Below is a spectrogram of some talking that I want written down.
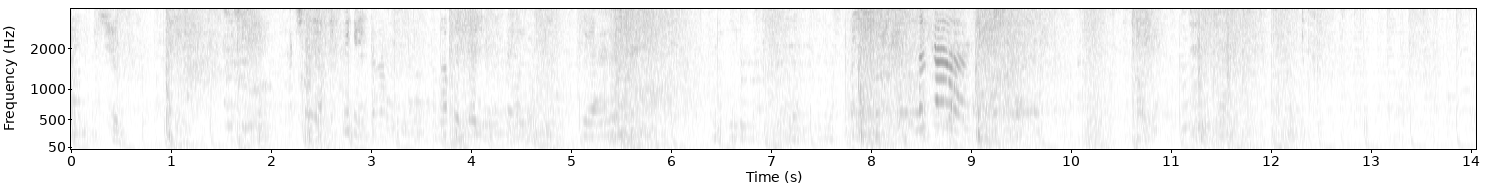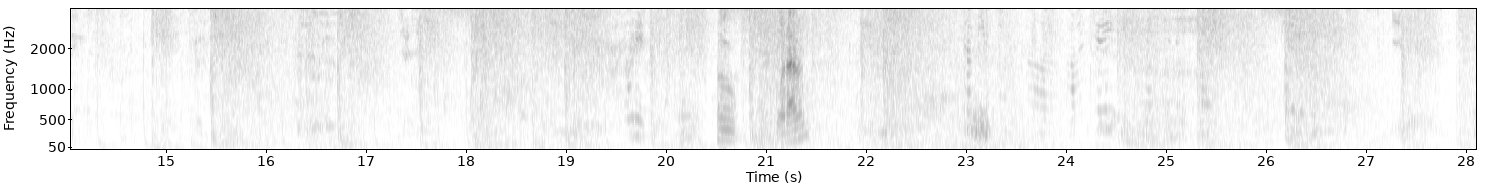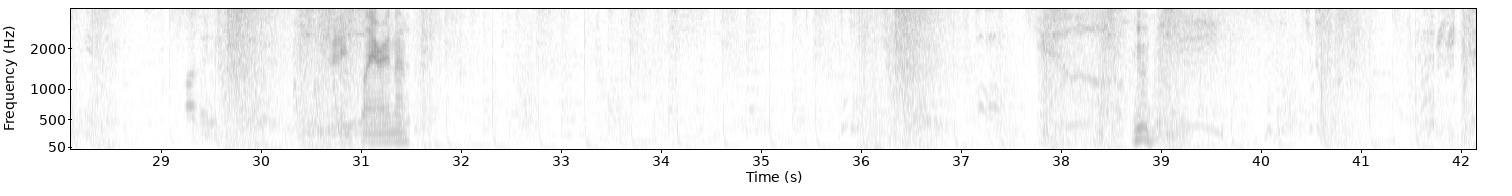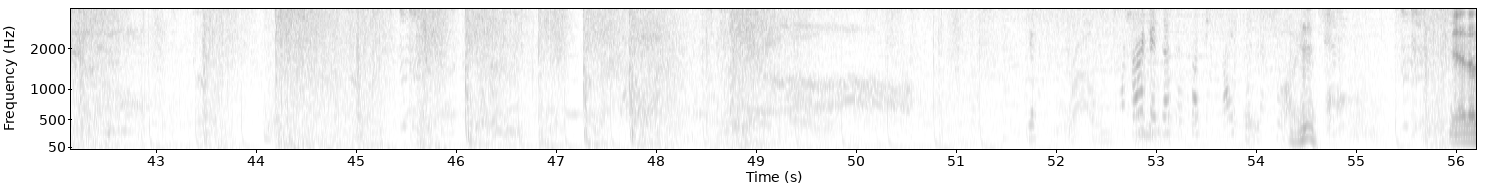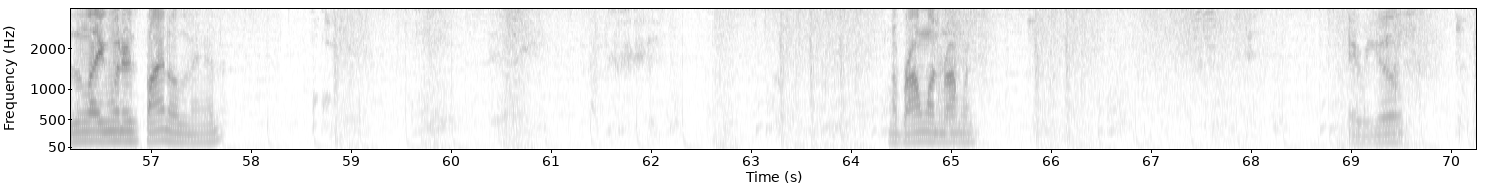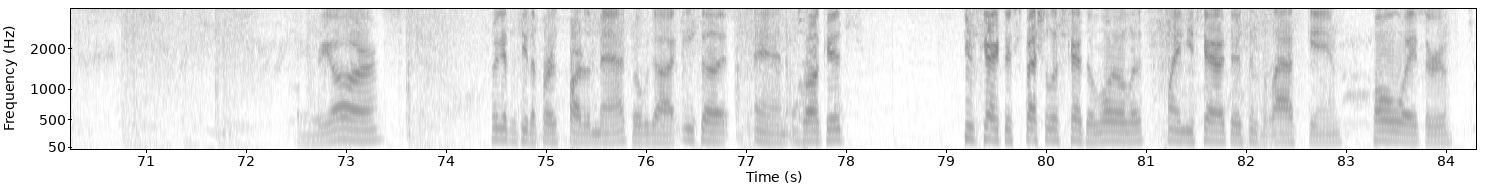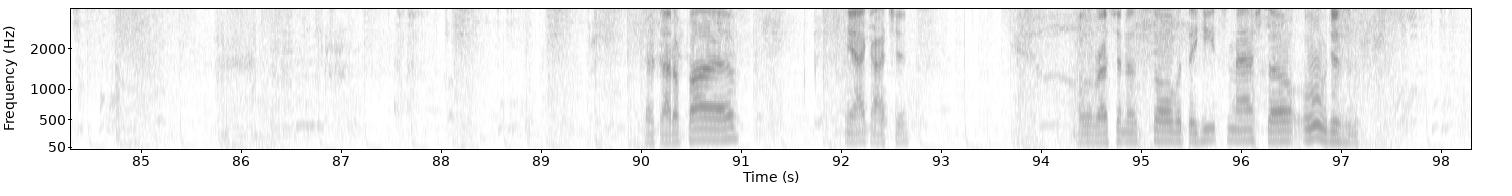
Who? What happened? Commentate? He's playing right now. Hmm. Yeah, doesn't like winners finals, man. No, wrong one, wrong one. There we go. Here we are. We get to see the first part of the match, but we got Inca and Buckets. Two character specialists, character loyalists, playing these characters since the last game, whole way through. That's out of five. Yeah, I got you. Oh, rushing a soul with the heat smash though. Ooh, just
